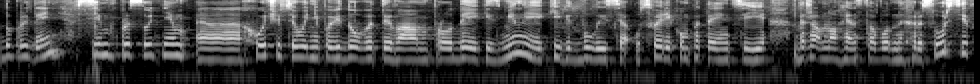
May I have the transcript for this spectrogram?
Добрий день всім присутнім. Е, Хочу сьогодні повідомити вам про деякі зміни, які відбулися у сфері компетенції Державного агентства водних ресурсів.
